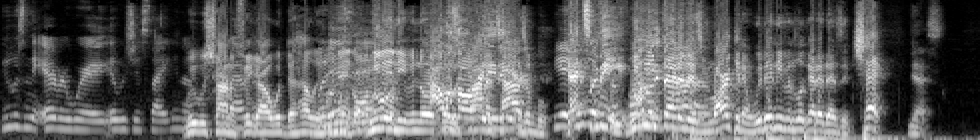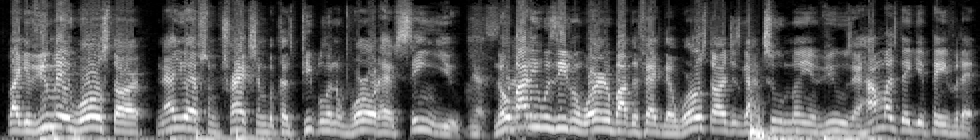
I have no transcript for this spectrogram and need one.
You was in the era where it was just like you know. We was trying to figure out what the hell it What meant. is going We didn't even know if I it was was already monetizable. Yeah, That's me. We looked at it as marketing. We didn't even look at it as a check. Yes. Like if you made World Star, now you have some traction because people in the world have seen you. Yes. Nobody Right. was even worried about the fact that World Star just got two million views and how much they get paid for that.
